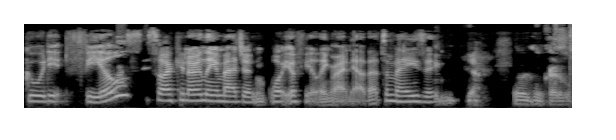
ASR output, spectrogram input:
good it feels. So I can only imagine what you're feeling right now. That's amazing. Yeah. It was incredible.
